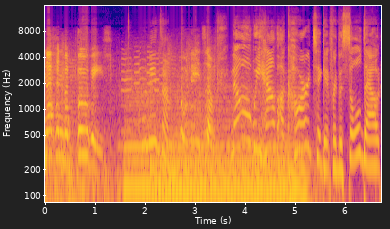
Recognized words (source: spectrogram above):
Nothing but boobies. Who needs them? Who needs them? No, we have a card ticket for the sold out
